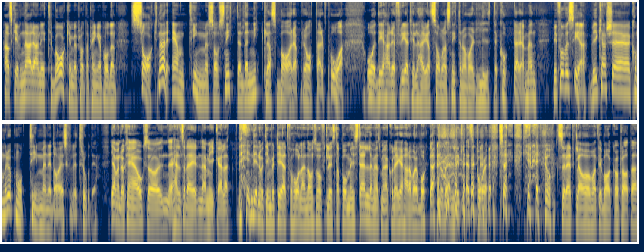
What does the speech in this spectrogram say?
Han skrev när är ni tillbaka med prata pengar-podden? Saknar en timmes avsnitten där Niklas bara pratar på. Och det han refererar till här är att sommaravsnitten har varit lite kortare, men vi får väl se. Vi kanske kommer upp mot timmen idag, jag skulle tro det. Ja, men då kan jag också hälsa dig Mikael att det är nog ett inverterat förhållande. De som har fått lyssna på mig istället medan mina kollegor här har varit borta är nog väldigt less på det. Så jag är också rätt glad att vara tillbaka och prata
